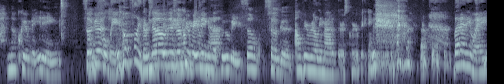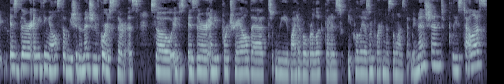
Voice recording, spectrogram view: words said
no queer baiting so hopefully, good hopefully there's no queer there's baiting. no queer really baiting in that movie so so good I'll be really mad if there's queer baiting. but anyway, is there anything else that we should have mentioned? Of course there is. So if is there any portrayal that we might have overlooked that is equally as important as the ones that we mentioned? Please tell us.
